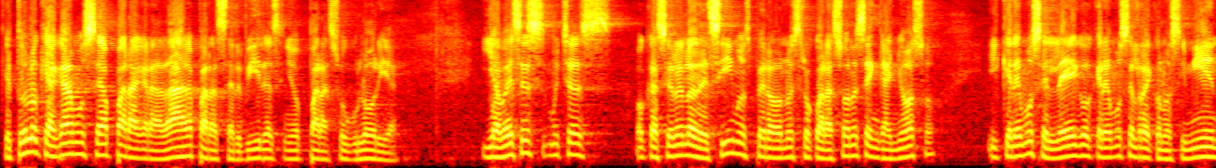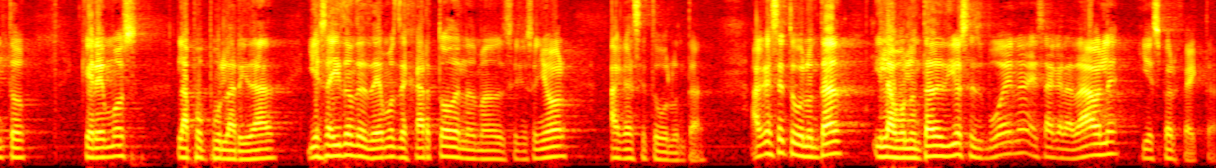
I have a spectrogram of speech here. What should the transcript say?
Que todo lo que hagamos sea para agradar, para servir al Señor, para su gloria. Y a veces, muchas ocasiones lo decimos, pero nuestro corazón es engañoso y queremos el ego, queremos el reconocimiento, queremos la popularidad. Y es ahí donde debemos dejar todo en las manos del Señor. Señor, hágase tu voluntad. Hágase tu voluntad y la voluntad de Dios es buena, es agradable y es perfecta.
